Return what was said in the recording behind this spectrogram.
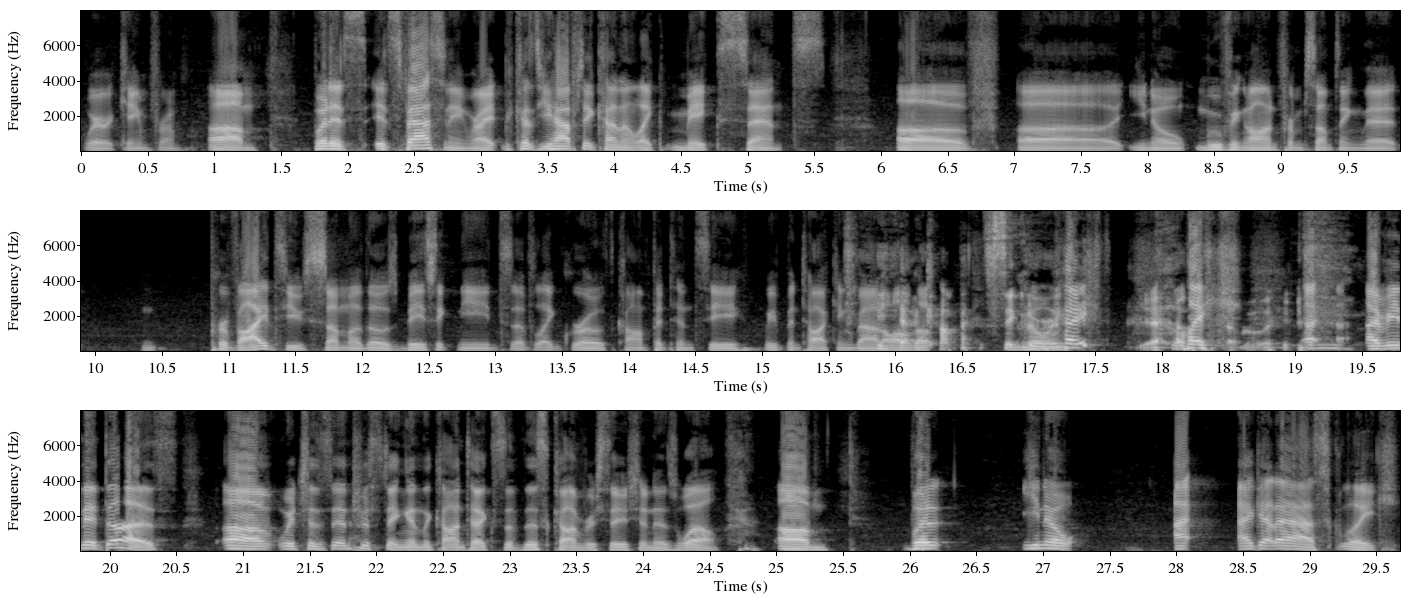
where it came from. Um, but it's it's fascinating, right? Because you have to kind of like make sense of uh, you know moving on from something that provides you some of those basic needs of like growth, competency. We've been talking about all yeah, the signaling, right? Yeah, like I, I, mean, it does, uh, which is interesting in the context of this conversation as well. Um, but you know, I I gotta ask, like,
